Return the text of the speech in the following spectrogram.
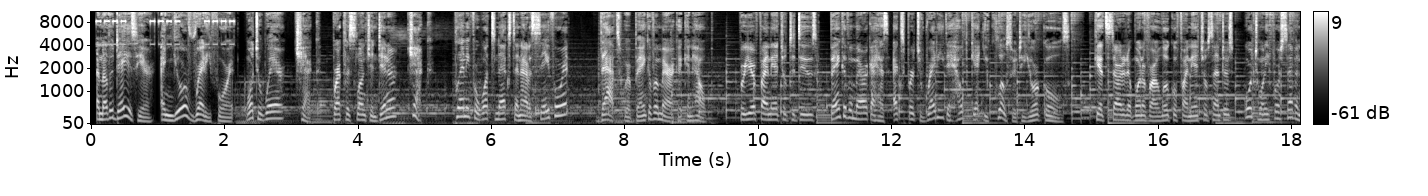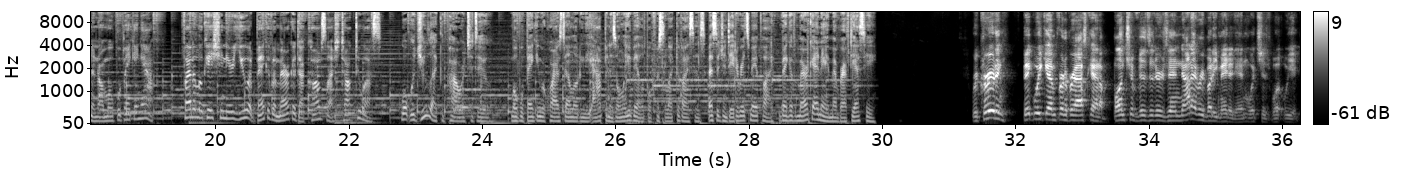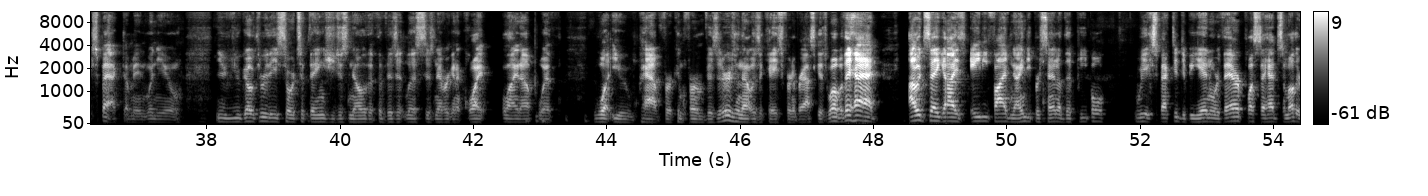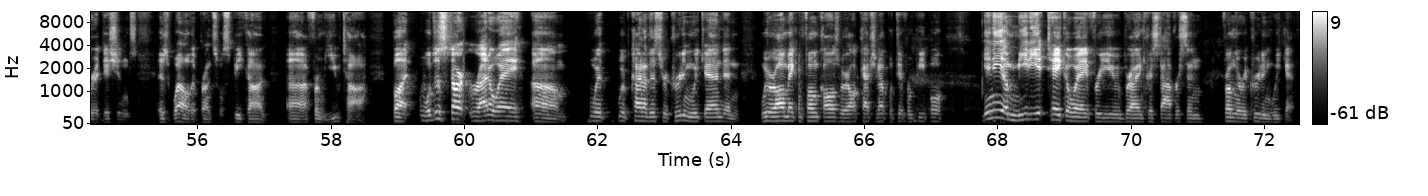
Another day is here, and you're ready for it. What to wear? Check. Breakfast, lunch, and dinner? Check. Planning for what's next and how to save for it? That's where Bank of America can help. For your financial to-dos, Bank of America has experts ready to help get you closer to your goals. Get started at one of our local financial centers or 24-7 in our mobile banking app. Find a location near you at bankofamerica.com slash talk to us. What would you like the power to do? Mobile banking requires downloading the app and is only available for select devices. Message and data rates may apply. Bank of America and a member FDIC. Recruiting. Big weekend for Nebraska. Had a bunch of visitors in. Not everybody made it in, which is what we expect. I mean, when you you you go through these sorts of things, you just know that the visit list is never going to quite line up with what you have for confirmed visitors. And that was the case for Nebraska as well. But they had, I would say, guys, 85, 90% of the people we expected to be in were there. Plus, they had some other additions as well that Bruntz will speak on uh, from Utah. But we'll just start right away um, with with kind of this recruiting weekend, and we were all making phone calls. We were all catching up with different people. Any immediate takeaway for you, Brian Christopherson, from the recruiting weekend?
